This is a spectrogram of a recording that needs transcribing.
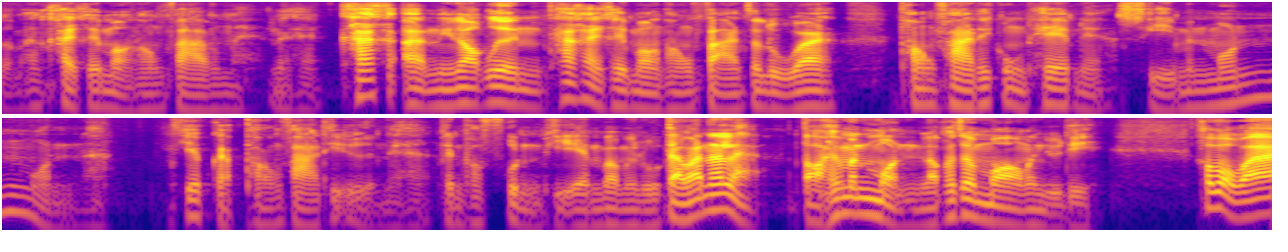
ต่อมาใครเคยมองท้องฟ้าบ้างไหมนะฮะถ้าอันนี้นอกเรื่องถ้าใครเคยมองท้องฟ้าจะรู้ว่าท้องฟ้าที่กรุงเทพเนี่ยสีมันมนมนนะเทียบกับท้องฟ้าที่อื่นนะฮะเป็นเพราะฝุ่น PM เปล่าไม่รู้แต่ว่านั่นแหละ ต่อให้มันหม่นเราก็จะมองมันอยู่ดี เขาบอกว่า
